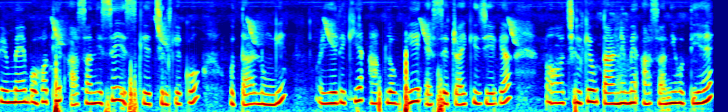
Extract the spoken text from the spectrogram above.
फिर मैं बहुत ही आसानी से इसके छिलके को उतार लूँगी। और ये देखिए, आप लोग भी ऐसे ट्राई कीजिएगा। छिलके उतारने में आसानी होती है।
